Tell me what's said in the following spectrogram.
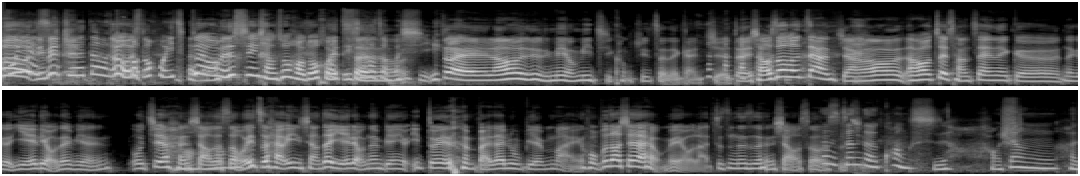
我里面觉得有好多灰尘，对我每次心里想说好多灰尘要怎么洗？对，然后就里面有密集恐惧症的感觉。对，小时候都这样讲，然后然后最常在那个那个野柳。那边，我记得很小的时候，我一直还有印象，在野柳那边有一堆人 摆在路边卖，我不知道现在还有没有啦，就真的是很小的时候的。但真的矿石好像很，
